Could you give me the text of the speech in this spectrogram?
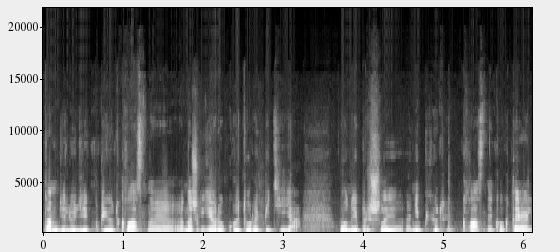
Там, де люди п'ють класне, знаєш, як я говорю, культура пітія. Вони прийшли, вони п'ють класний коктейль,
